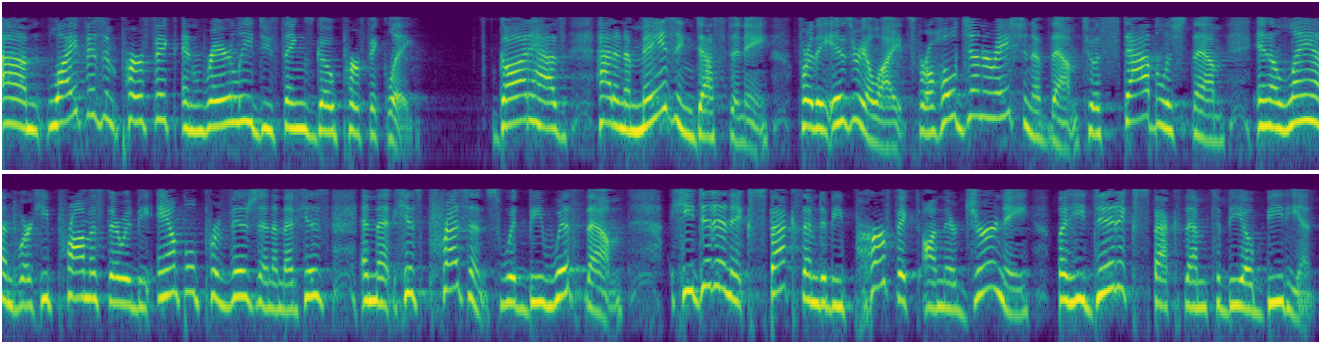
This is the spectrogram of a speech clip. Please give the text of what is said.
Um, life isn't perfect, and rarely do things go perfectly. God has had an amazing destiny for the Israelites, for a whole generation of them, to establish them in a land where He promised there would be ample provision and that His, and that His presence would be with them. He didn't expect them to be perfect on their journey, but He did expect them to be obedient.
